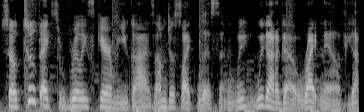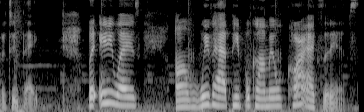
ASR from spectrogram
So toothaches really scare me, you guys. I'm just like, listen, we we gotta go right now if you got a toothache. But anyways, um, we've had people come in with car accidents,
